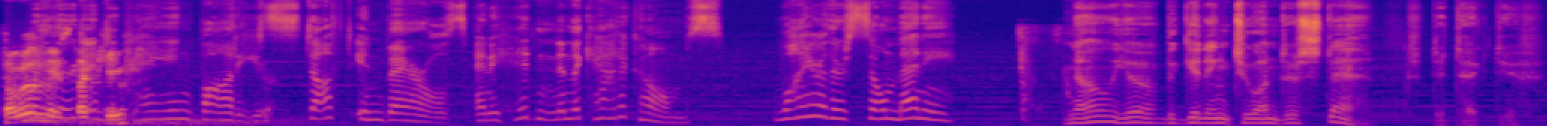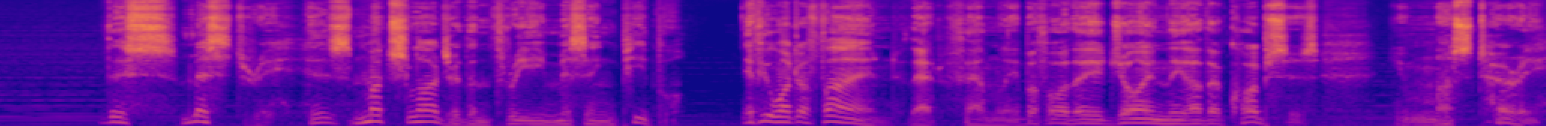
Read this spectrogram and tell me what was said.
Problem jest Withered and taki, decaying bodies stuffed in barrels and hidden in the catacombs. Why are there so many? Now you're beginning to understand, Detective. This mystery is much larger than three missing people. If you want to find that family before they join the other corpses, you must hurry.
